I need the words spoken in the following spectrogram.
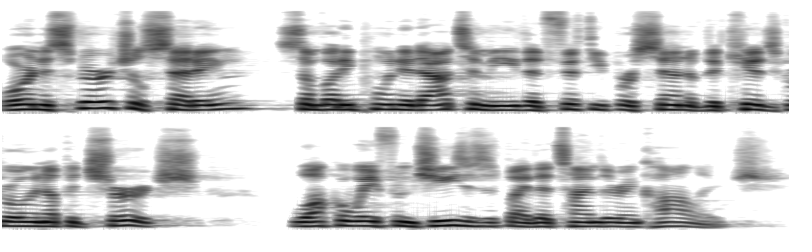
Or in a spiritual setting, somebody pointed out to me that 50% of the kids growing up at church walk away from Jesus by the time they're in college.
